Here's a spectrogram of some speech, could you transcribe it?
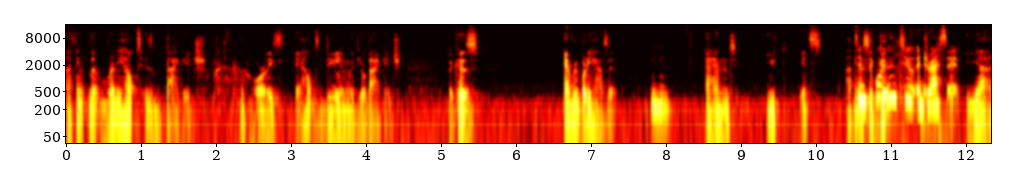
I think that really helps is baggage, or at least it helps dealing with your baggage, because everybody has it, Mm-hmm. And you. It's I think It's it's, a good important to address it. yeah.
